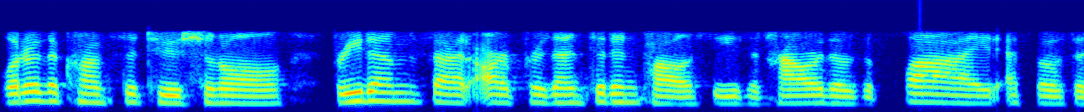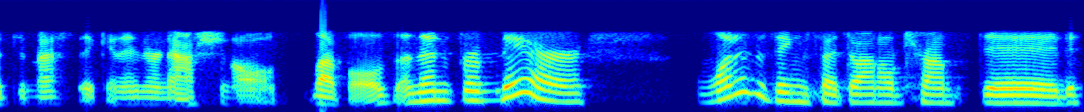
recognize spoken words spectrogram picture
what are the constitutional freedoms that are presented in policies and how are those applied at both a domestic and international levels? And then from there, one of the things that Donald Trump did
